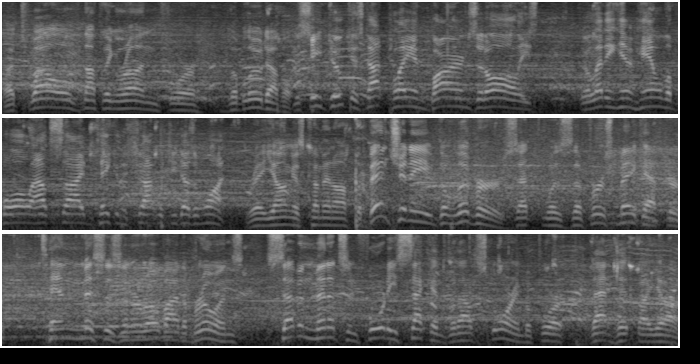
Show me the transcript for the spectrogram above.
A 12 nothing run for the Blue Devils. You see Duke is not playing Barnes at all. He's they're letting him handle the ball outside, taking a shot which he doesn't want. Ray Young has come in off the bench and he delivers. That was the first make after 10 misses in a row by the Bruins. Seven minutes and 40 seconds without scoring before that hit by Young.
